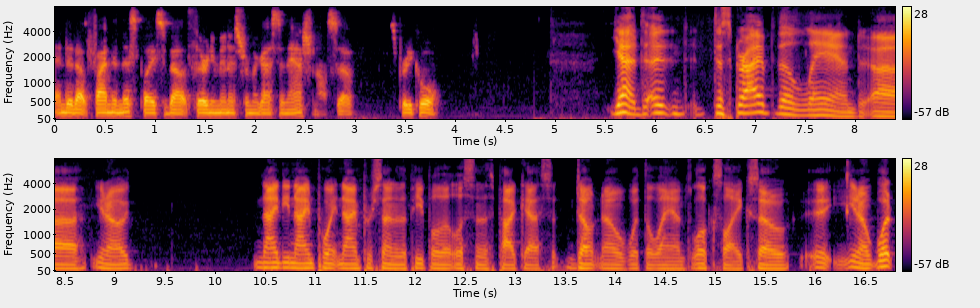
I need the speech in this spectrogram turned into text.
ended up finding this place about 30 minutes from Augusta National. So it's pretty cool. Yeah, d- uh, describe the land. Uh, you know, 99.9% of the people that listen to this podcast don't know what the land looks like. So, uh, you know, what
